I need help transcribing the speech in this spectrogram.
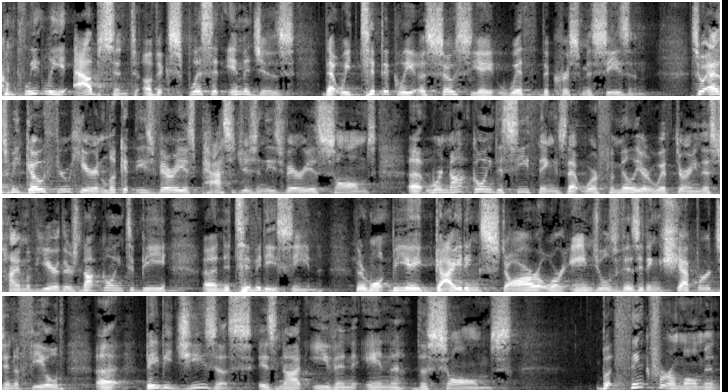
completely absent of explicit images that we typically associate with the Christmas season. So, as we go through here and look at these various passages in these various Psalms, uh, we're not going to see things that we're familiar with during this time of year. There's not going to be a nativity scene. There won't be a guiding star or angels visiting shepherds in a field. Uh, baby Jesus is not even in the Psalms. But think for a moment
